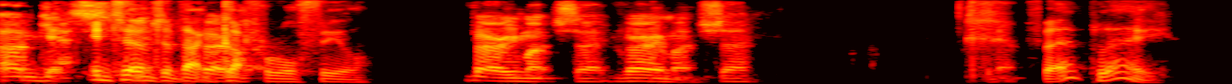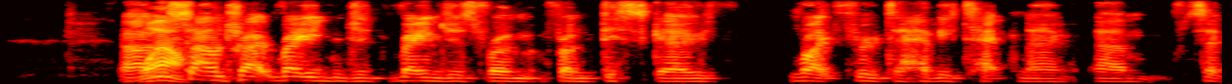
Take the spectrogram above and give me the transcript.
Um, yes. In terms of that guttural feel. Very much so. Very much so. Yeah. Fair play. Uh, wow. The soundtrack range, ranges from from disco right through to heavy techno. Um, so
